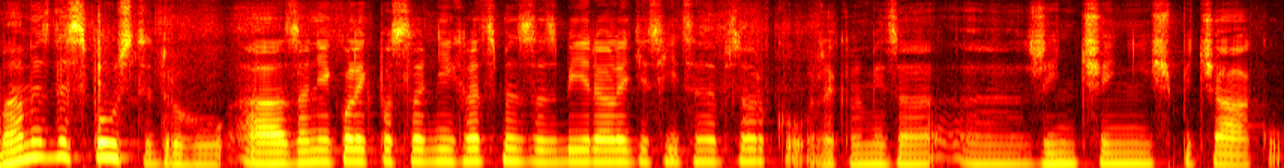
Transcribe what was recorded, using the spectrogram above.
Máme zde spousty druhů a za několik posledních let jsme zazbírali tisíce vzorků, řekl mi za uh, řínčení špičáků.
